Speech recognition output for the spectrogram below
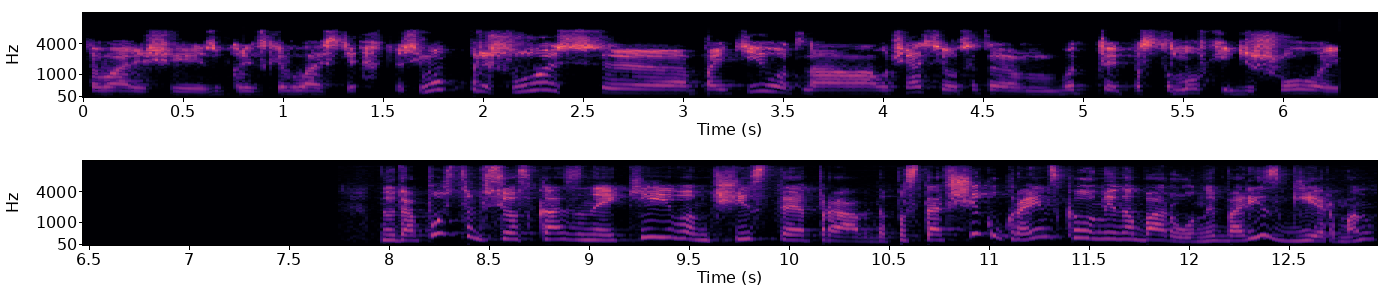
товарищи из украинской власти, то есть ему пришлось э, пойти вот на участие вот в, этом, в этой постановке дешевой. Ну, допустим, все сказанное Киевом – чистая правда. Поставщик украинского Минобороны Борис Герман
